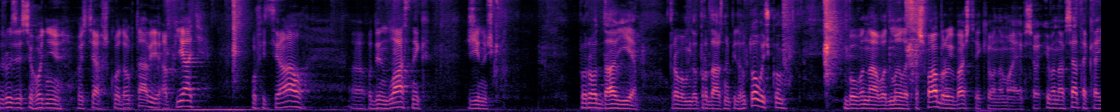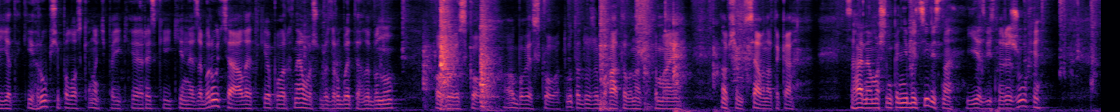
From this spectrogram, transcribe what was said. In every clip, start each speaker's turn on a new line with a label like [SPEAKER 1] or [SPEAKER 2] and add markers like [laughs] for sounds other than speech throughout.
[SPEAKER 1] Друзі, сьогодні в гостях Шкода Октавії А5, офіціал, е, один власник, жіночка. Продає. Робимо допродажну підготовочку, бо вона от милася шваброю, бачите, яке вона має все. І вона вся така є такі грубші полоски, ну, типу, які, риски, які не заберуться, але таке поверхнево, щоб зробити глибину обов'язково. Обов'язково. Тут дуже багато вона така має. Ну, в общем, вся вона така. Загальна машинка ніби цілісна, є, звісно, режухи.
